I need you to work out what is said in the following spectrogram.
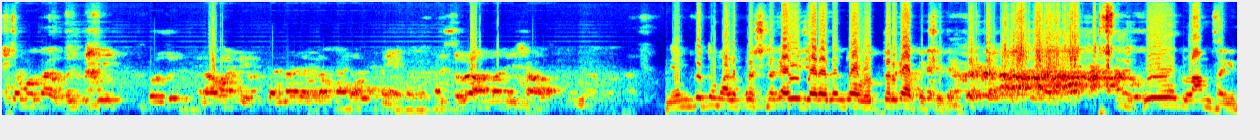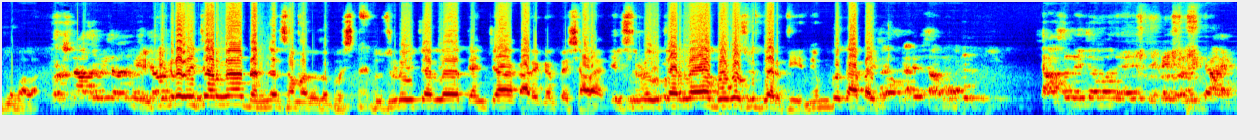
याच्यामुळे काय होतं की जे गरजू लाभार्थी त्यांना त्याचा फायदा होत नाही. आणि सगळं अनुदान हे शाळा. नेमकं तुम्हाला प्रश्न काय विचारायचा तुम्हाला उत्तर काय अपेक्षित आहे? आणि खूप लांब सांगितलं मला. एकीकडे विचारलं धनगर समाजाचा प्रश्न आहे. दुसरीकडे विचारलं त्यांच्या कार्यकर्त्या शाळा आहेत. तिसरीकडे विचारलं बोगस विद्यार्थी नेमकं काय पाहिजे? शासन याच्यामध्ये जे काही समित्या आहेत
